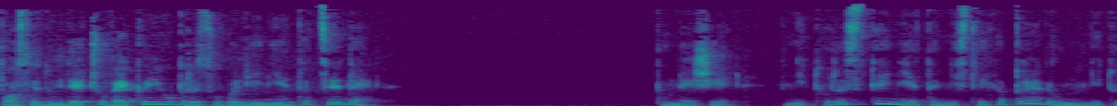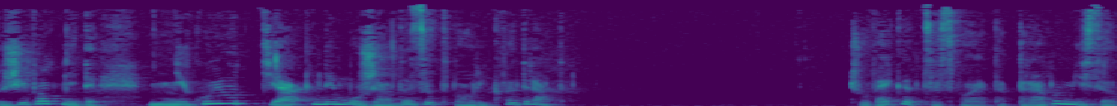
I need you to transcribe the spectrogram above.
После дойде човека и образува линията CD понеже нито растенията мислеха правилно, нито животните. Никой от тях не можа да затвори квадрата. Човекът със своята права мисъл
